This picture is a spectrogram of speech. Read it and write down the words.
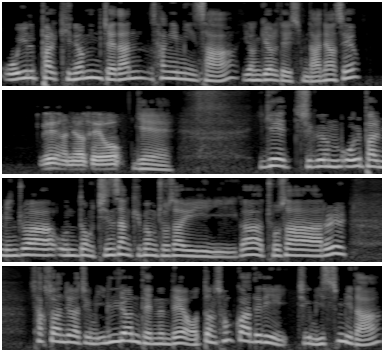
5.18 기념재단 상임이사 연결돼 있습니다. 안녕하세요. 네, 안녕하세요. 예. 이게 지금 5.18 민주화 운동 진상규명조사위가 조사를 착수한 지가 지금 1년 됐는데 어떤 성과들이 지금 있습니다.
